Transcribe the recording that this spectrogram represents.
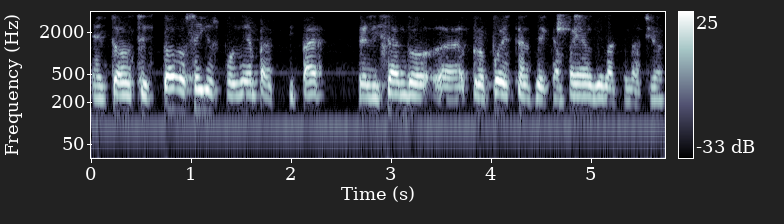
Entonces todos ellos podrían participar realizando ah, propuestas de campañas de vacunación.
